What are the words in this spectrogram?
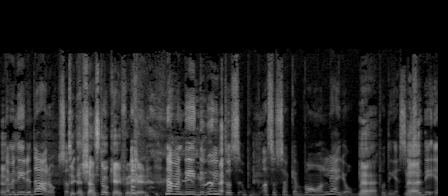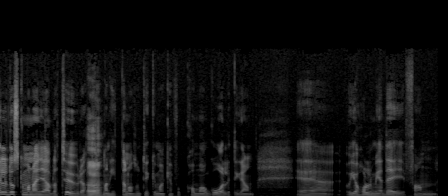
Nej men det är det där också. Att, Känns det okej för er? nej men det, det går ju inte att alltså, söka vanliga jobb Nej. på det sättet. Alltså, det, eller då ska man ha en jävla tur att, Ja. att man hittar någon som tycker man kan få komma och gå lite grann. Eh, och jag håller med dig, fan,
